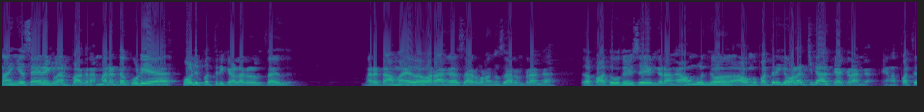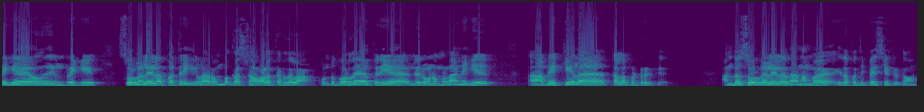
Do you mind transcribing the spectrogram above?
நான் இங்கே செய்கிறீங்களான்னு பார்க்குறேன். மிரட்டக்கூடிய போலி பத்திரிக்கையாளர்களுக்கு தான் இது. மிரட்டாமல் ஏதோ வராங்க சார் வணக்கம் சார்ன்றாங்க. ஏதோ பார்த்து உதவி செய்யுங்கிறாங்க. அவங்களுக்கு அவங்க பத்திரிக்கை வளர்ச்சிக்காக கேட்குறாங்க ஏன்னா பத்திரிக்கை வந்து இன்றைக்கு சூழ்நிலையில் பத்திரிகைலாம் ரொம்ப கஷ்டம் வளர்த்துறதெல்லாம் கொண்டு போகிறதே பெரிய நிறுவனமெல்லாம் இன்னைக்கு அப்படியே கீழே தள்ளப்பட்டிருக்கு. அந்த சூழ்நிலையில் தான் நம்ம இதை பற்றி பேசிகிட்டு இருக்கோம்.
